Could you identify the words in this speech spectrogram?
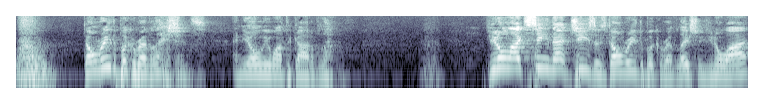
Don't read the book of Revelations and you only want the God of love. If you don't like seeing that Jesus, don't read the book of Revelation. You know why?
